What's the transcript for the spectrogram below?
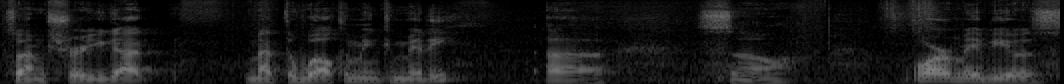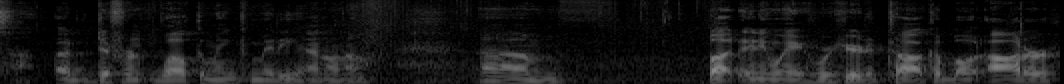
so I'm sure you got met the welcoming committee. Uh, so, or maybe it was a different welcoming committee. I don't know. Um, but anyway, we're here to talk about Otter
